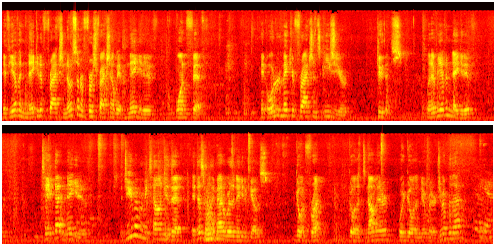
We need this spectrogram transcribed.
If you have a negative fraction, notice on our first fraction we have negative one-fifth. In order to make your fractions easier, do this. Whenever you have a negative, take that negative. Do you remember me telling you that it doesn't really matter where the negative goes? Go in front, go in the denominator, or go in the numerator. Do you remember that? Yeah.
